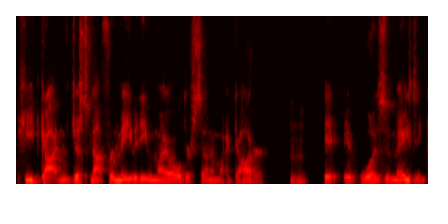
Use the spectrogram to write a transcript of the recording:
he'd gotten just not from me, but even my older son and my daughter. Mhm. It it was amazing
